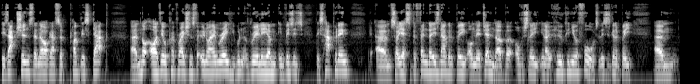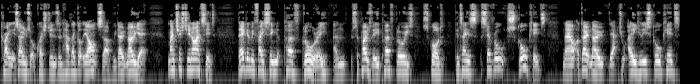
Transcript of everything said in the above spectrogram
his actions, then they are going to have to plug this gap. Um, not ideal preparations for Unai Emery. He wouldn't have really um, envisaged this happening. Um, so yes, the defender is now going to be on the agenda, but obviously, you know, who can you afford? So this is going to be um, creating its own sort of questions, and have they got the answer? We don't know yet. Manchester United, they're going to be facing Perth Glory, and supposedly Perth Glory's squad contains several school kids. Now, I don't know the actual age of these school kids.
